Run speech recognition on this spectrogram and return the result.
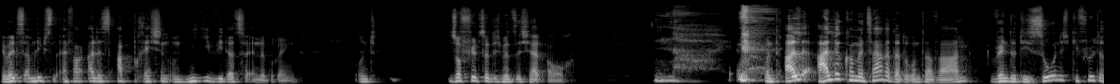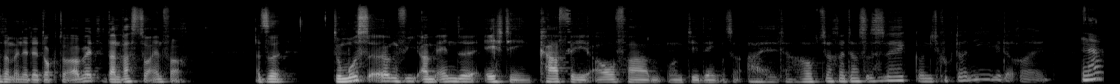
Er will es am liebsten einfach alles abbrechen und nie wieder zu Ende bringen. Und so fühlst du dich mit Sicherheit auch. Nein. Und alle, alle Kommentare darunter waren, wenn du dich so nicht gefühlt hast am Ende der Doktorarbeit, dann warst du einfach. Also du musst irgendwie am Ende echt den Kaffee aufhaben und dir denken so, Alter, Hauptsache das ist weg und ich gucke da nie wieder rein. Ja,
